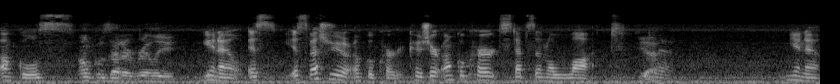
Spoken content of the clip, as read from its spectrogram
uncles, uncles that are really you know, especially your Uncle Kurt, because your Uncle Kurt steps in a lot, yeah Yeah. you know.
